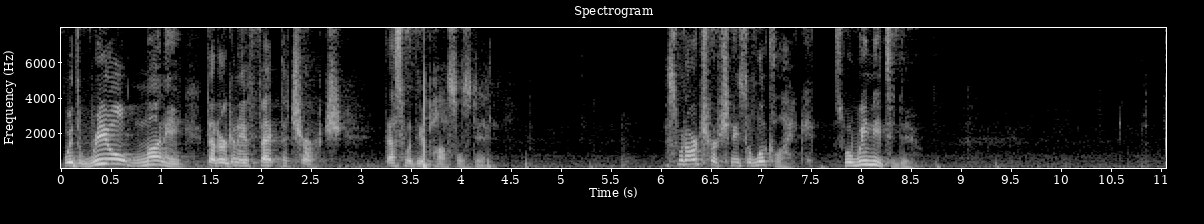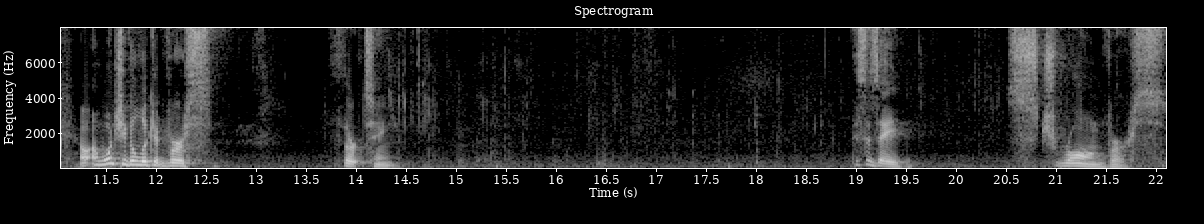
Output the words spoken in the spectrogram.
with real money that are going to affect the church. That's what the apostles did. That's what our church needs to look like. That's what we need to do. Now, I want you to look at verse 13. This is a strong verse.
